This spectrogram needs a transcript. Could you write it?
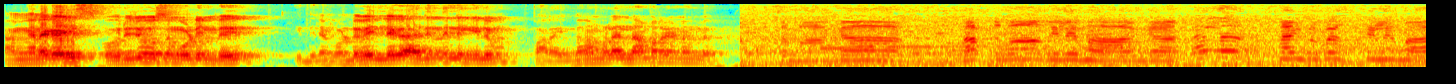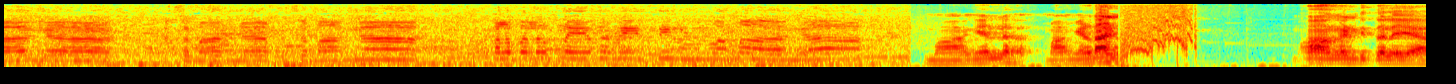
അങ്ങനെ ഗൈസ് ഒരു ദിവസം കൂടി ഉണ്ട്. ഇതിനെ കൊണ്ട് വലിയ കാര്യമൊന്നുമില്ലെങ്കിലും പറയുമ്പോ നമ്മളെല്ലാം പറയണല്ലോ മാങ്ങയല്ല മാങ്ങടാ മാങ്ങണ്ടി തലയാ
